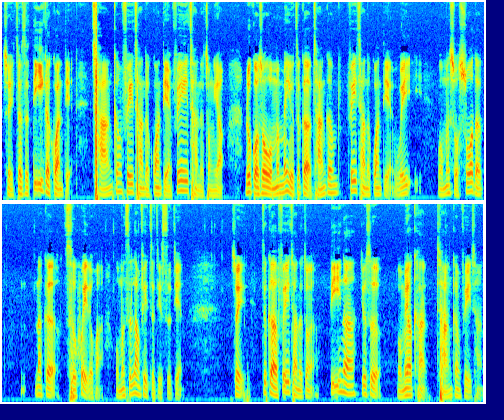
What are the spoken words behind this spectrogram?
所以这是第一个观点，常跟非常的观点非常的重要。如果说我们没有这个常跟非常的观点，为我们所说的。那个词汇的话，我们是浪费自己时间，所以这个非常的重要。第一呢，就是我们要看常跟非常，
